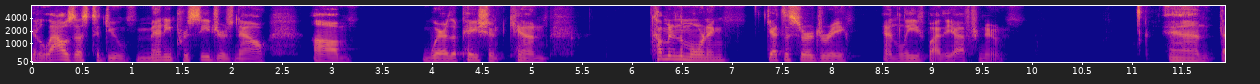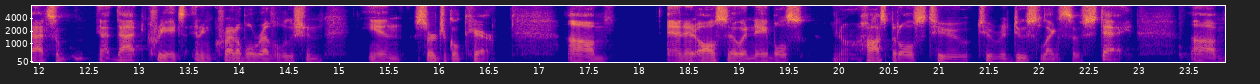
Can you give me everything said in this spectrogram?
it allows us to do many procedures now um, where the patient can come in the morning, get the surgery, and leave by the afternoon. And that's a, that creates an incredible revolution in surgical care, um, and it also enables you know hospitals to to reduce lengths of stay. Um,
